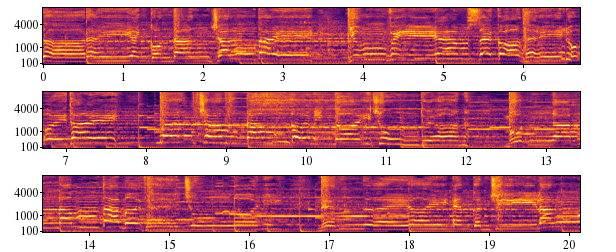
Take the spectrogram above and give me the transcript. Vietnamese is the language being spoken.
giờ đây anh còn đang trắng tay. Nhưng vì em sẽ có ngày đổi thay. Mất trăm năm đôi mình mới chung thuyền. Một ngàn năm ta mới về chung lối. Nên người ơi, em cần chỉ lắng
